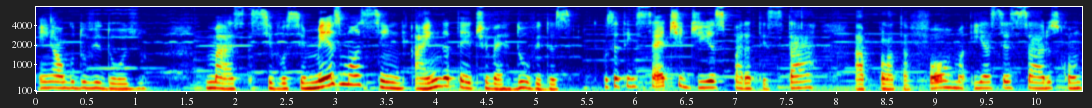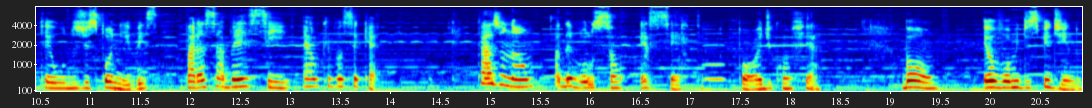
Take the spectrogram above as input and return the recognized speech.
em algo duvidoso. Mas se você mesmo assim ainda tiver dúvidas, você tem sete dias para testar a plataforma e acessar os conteúdos disponíveis para saber se é o que você quer. Caso não, a devolução é certa. Pode confiar. Bom, eu vou me despedindo.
